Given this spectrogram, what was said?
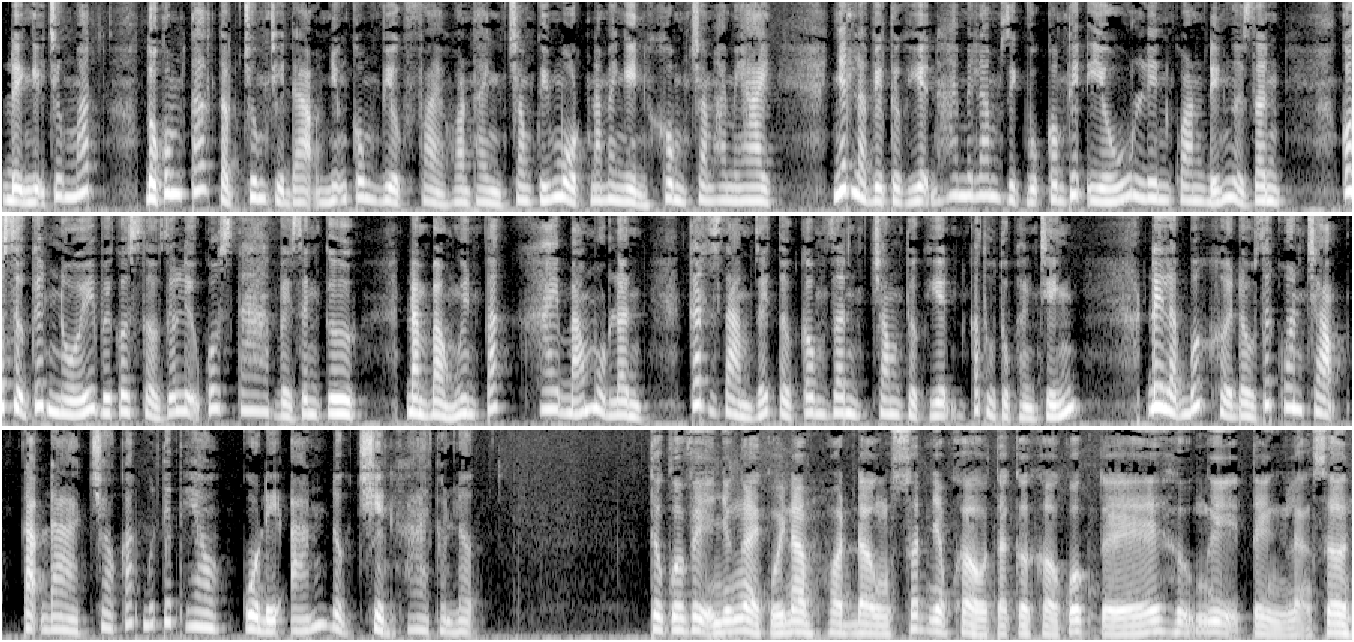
đề nghị trước mắt, tổ công tác tập trung chỉ đạo những công việc phải hoàn thành trong quý 1 năm 2022, nhất là việc thực hiện 25 dịch vụ công thiết yếu liên quan đến người dân, có sự kết nối với cơ sở dữ liệu quốc gia về dân cư, đảm bảo nguyên tắc khai báo một lần, cắt giảm giấy tờ công dân trong thực hiện các thủ tục hành chính. Đây là bước khởi đầu rất quan trọng, tạo đà cho các bước tiếp theo của đề án được triển khai thuận lợi. Thưa quý vị, những ngày cuối năm, hoạt động xuất nhập khẩu tại cửa khẩu quốc tế hữu nghị tỉnh Lạng Sơn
